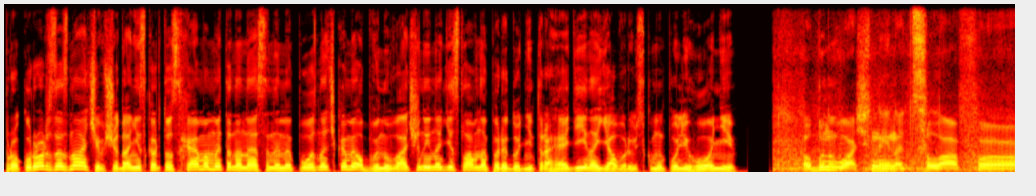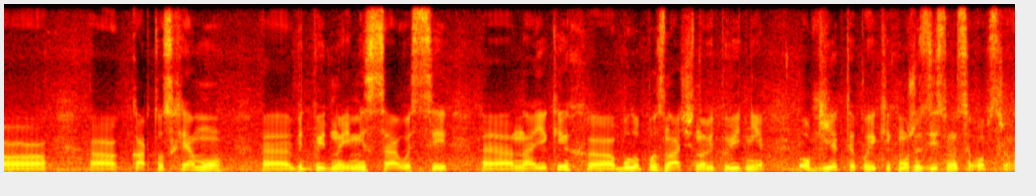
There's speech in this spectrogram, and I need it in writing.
Прокурор зазначив, що дані з картосхемами та нанесеними позначками обвинувачений надіслав напередодні трагедії на Яворівському полігоні. Обвинувачений надсилав е, е, карту схему е, відповідної місцевості, на яких було позначено відповідні об'єкти, по яких можуть здійснюватися обстріли.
